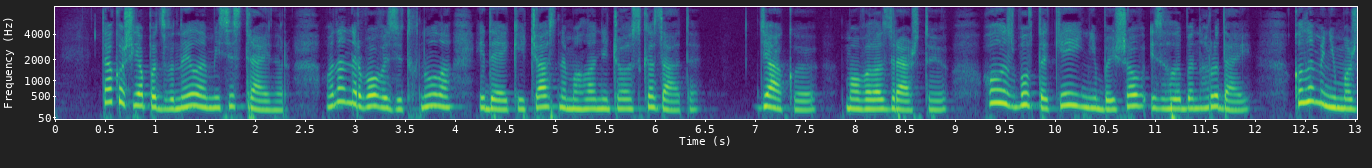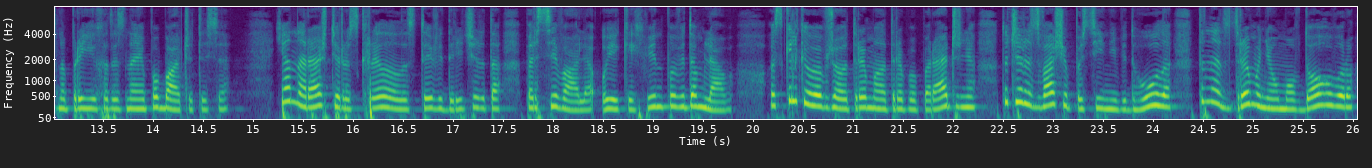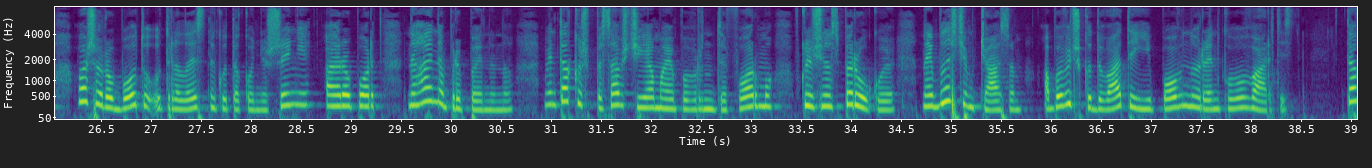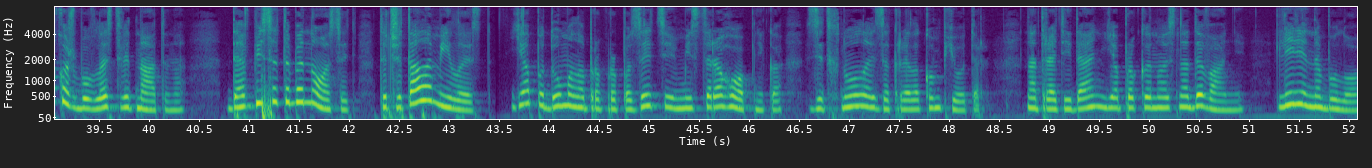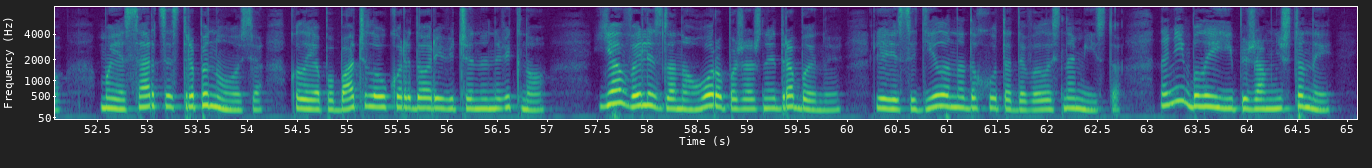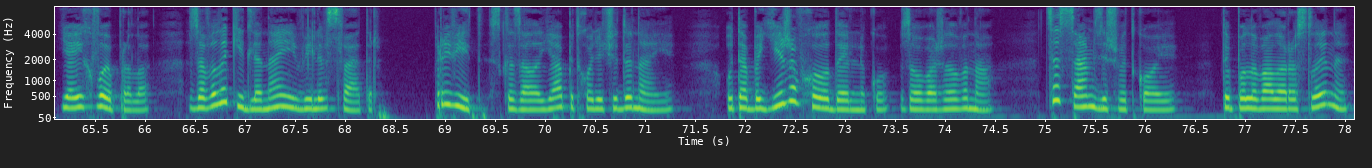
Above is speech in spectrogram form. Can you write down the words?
Також я подзвонила місіс Трейнер. Вона нервово зітхнула і деякий час не могла нічого сказати. Дякую, мовила зрештою. Голос був такий, ніби йшов із глибин грудей. Коли мені можна приїхати з нею побачитися? Я нарешті розкрила листи від Річарда Персіваля, у яких він повідомляв, оскільки ви вже отримали три попередження, то через ваші постійні відгули та недотримання умов договору вашу роботу у трилиснику та конюшині аеропорт негайно припинено. Він також писав, що я маю повернути форму, включно з перукою, найближчим часом або відшкодувати її повну ринкову вартість. Також був лист від Натана. Де в біса тебе носить? Ти читала мій лист? Я подумала про пропозицію містера Гопніка, зітхнула і закрила комп'ютер. На третій день я прокинулась на дивані. Лілі не було. Моє серце стрепенулося, коли я побачила у коридорі відчинене вікно. Я вилізла нагору пожежною драбиною. Лілі сиділа на даху та дивилась на місто. На ній були її піжамні штани. Я їх випрала. Завеликий для неї вілів светр. Привіт, сказала я, підходячи до неї. У тебе їжа в холодильнику, зауважила вона. Це сам зі швидкої. Ти поливала рослини?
